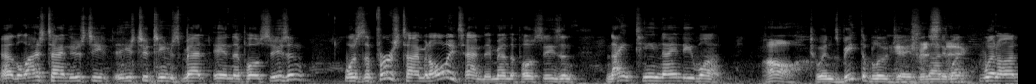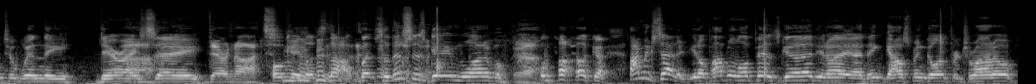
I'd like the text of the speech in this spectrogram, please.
Uh, the last time these two, these two teams met in the postseason was the first time and only time they met in the postseason, 1991. Oh, Twins beat the Blue Jays in Interesting. 91. Went on to win the, dare I Ah, say, dare not. Okay, let's not. But so this is game one of them. Yeah. okay. I'm excited. You know, Pablo Lopez good. You know, I, I think Gausman going for Toronto.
